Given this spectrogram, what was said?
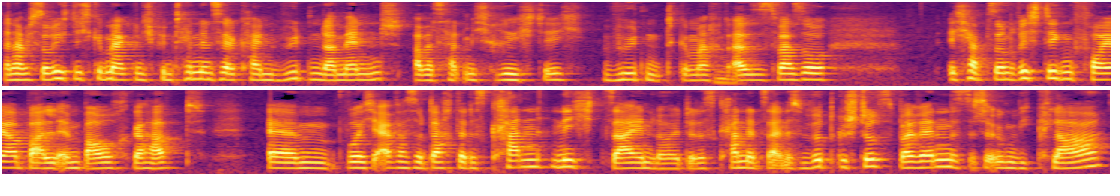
dann habe ich so richtig gemerkt, und ich bin tendenziell kein wütender Mensch, aber es hat mich richtig wütend gemacht. Mhm. Also es war so, ich habe so einen richtigen Feuerball im Bauch gehabt, ähm, wo ich einfach so dachte, das kann nicht sein, Leute, das kann nicht sein. Es wird gestürzt bei Rennen, das ist irgendwie klar.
